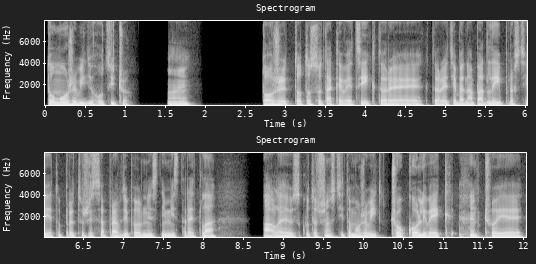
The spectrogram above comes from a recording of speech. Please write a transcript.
to môže byť hocičo. Aj? To, že toto sú také veci, ktoré, ktoré teba napadli, proste je to preto, že sa pravdepodobne s nimi stretla, ale v skutočnosti to môže byť čokoľvek, čo je,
